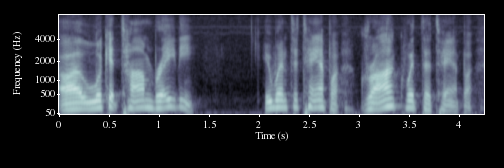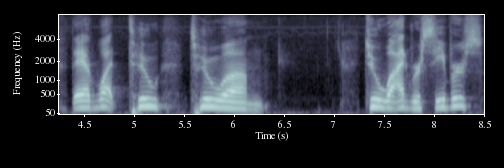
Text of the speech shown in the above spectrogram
Uh, look at Tom Brady. He went to Tampa. Gronk went to Tampa. They had what two two um two wide receivers.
